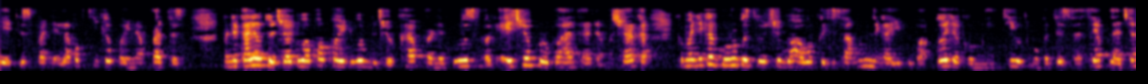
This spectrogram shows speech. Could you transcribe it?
iaitu sebanyak 83.6%. Manakala untuk jadual 4.2 menunjukkan peranan guru sebagai ejen perubahan perubahan terhadap masyarakat. Kebanyakan guru bersetuju bahawa kerjasama dengan ibu bapa dan komuniti untuk membentuk sasial pelajar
